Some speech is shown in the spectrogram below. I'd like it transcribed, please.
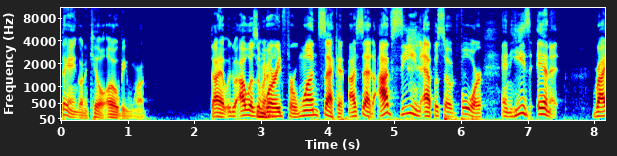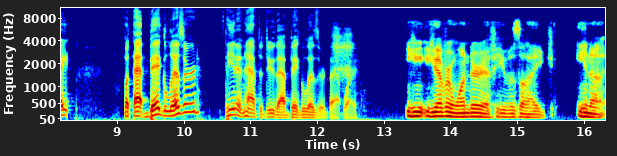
they ain't going to kill Obi Wan. I, I wasn't Right. worried for one second. I said, I've seen episode four and he's in it, right? But that big lizard, he didn't have to do that big lizard that way. You you ever wonder if he was like, you know,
